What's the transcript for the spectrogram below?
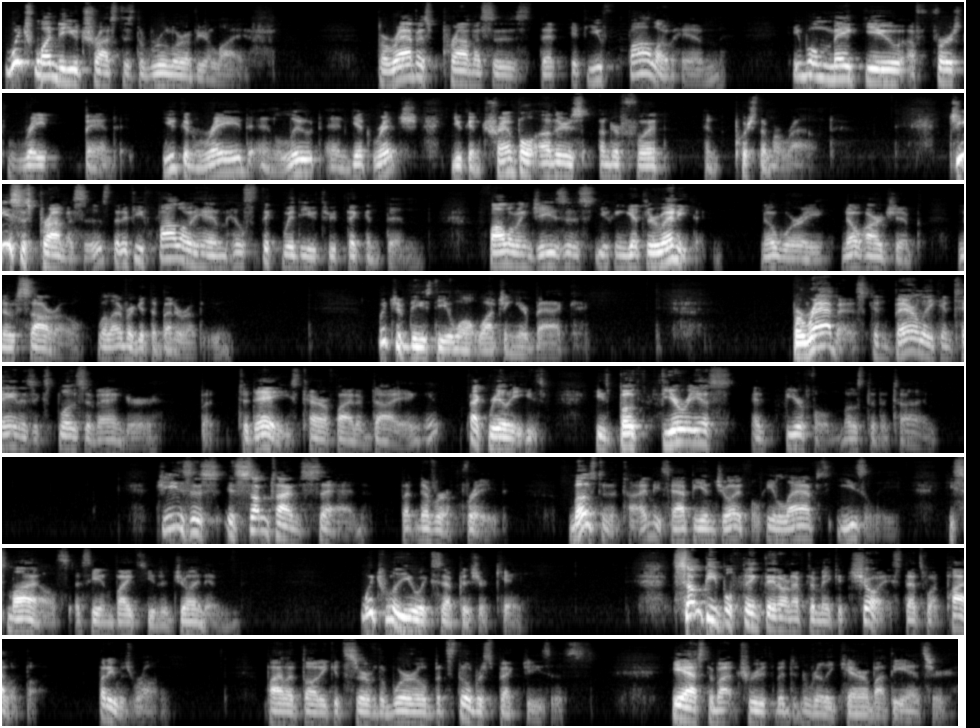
Which one do you trust as the ruler of your life? Barabbas promises that if you follow him, he will make you a first rate bandit. You can raid and loot and get rich. You can trample others underfoot and push them around. Jesus promises that if you follow him, he'll stick with you through thick and thin. Following Jesus, you can get through anything. No worry, no hardship, no sorrow will ever get the better of you. Which of these do you want watching your back? Barabbas can barely contain his explosive anger, but today he's terrified of dying. In fact, really, he's he's both furious and fearful most of the time. Jesus is sometimes sad, but never afraid. Most of the time, he's happy and joyful. He laughs easily. He smiles as he invites you to join him. Which will you accept as your king? Some people think they don't have to make a choice. That's what Pilate thought. But he was wrong. Pilate thought he could serve the world but still respect Jesus. He asked about truth but didn't really care about the answer.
